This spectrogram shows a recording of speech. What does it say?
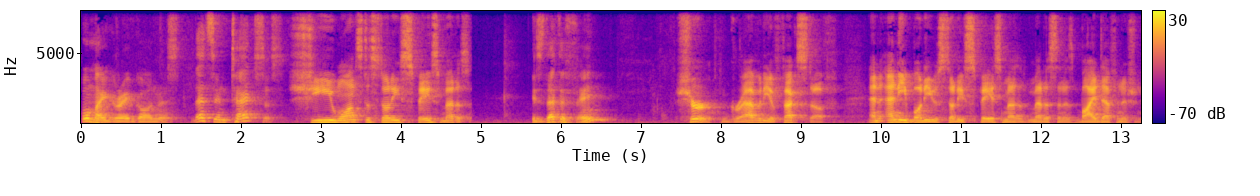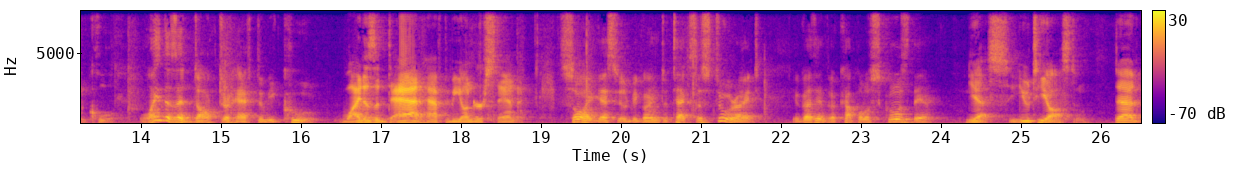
Oh my great goodness, that's in Texas. She wants to study space medicine. Is that a thing? Sure, gravity affects stuff. And anybody who studies space me- medicine is by definition cool. Why does a doctor have to be cool? Why does a dad have to be understanding? So I guess you'll be going to Texas too, right? You got into a couple of schools there. Yes, UT Austin. Dad,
